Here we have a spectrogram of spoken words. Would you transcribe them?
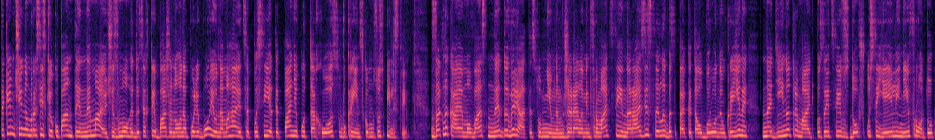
Таким чином, російські окупанти, не маючи змоги досягти бажаного на полі бою, намагаються посіяти паніку та хаос в українському суспільстві. Закликаємо вас не довіряти сумнівним джерелам інформації. Наразі сили безпеки та оборони України надійно тримають позиції вздовж усієї лінії фронту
